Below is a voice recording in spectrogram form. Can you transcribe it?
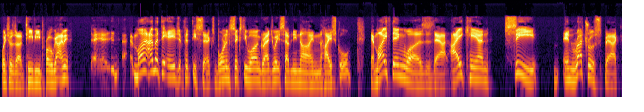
which was a TV program. I mean, eh, my I'm at the age at 56, born in 61, graduate 79 in high school. And my thing was is that I can see in retrospect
